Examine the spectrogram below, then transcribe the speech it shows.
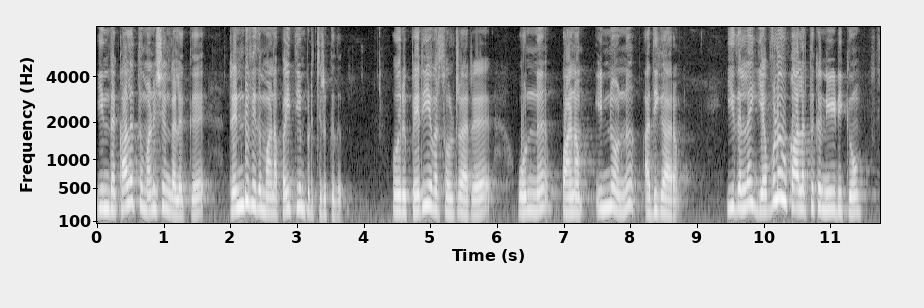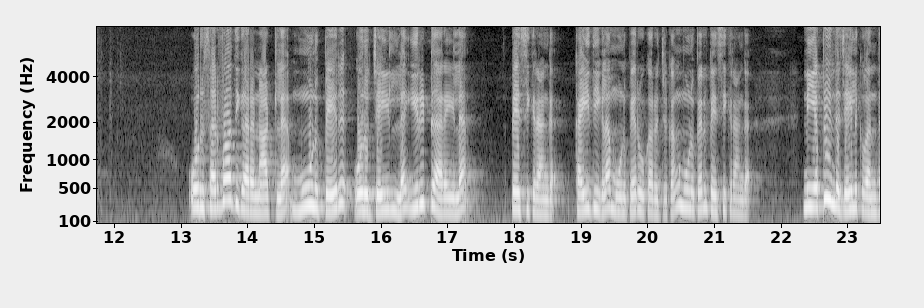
இந்த காலத்து மனுஷங்களுக்கு ரெண்டு விதமான பைத்தியம் பிடிச்சிருக்குது. ஒரு பெரியவர் சொல்கிறாரு ஒன்று பணம் இன்னொன்று அதிகாரம். இதெல்லாம் எவ்வளவு காலத்துக்கு நீடிக்கும்? ஒரு சர்வாதிகார நாட்டில் மூணு பேர் ஒரு ஜெயிலில் இருட்டு அறையில் பேசிக்கிறாங்க. கைதிகளாக மூணு பேர் உட்கார வச்சுருக்காங்க மூணு பேரும் பேசிக்கிறாங்க. நீ எப்படி இந்த ஜெயிலுக்கு வந்த?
